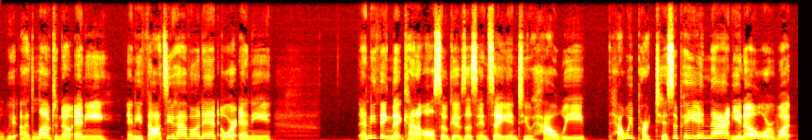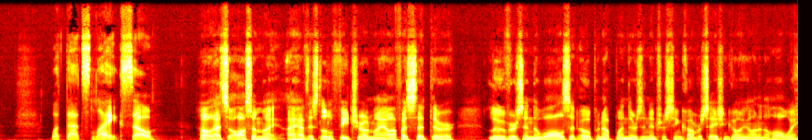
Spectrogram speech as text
we, I'd love to know any any thoughts you have on it, or any anything that kind of also gives us insight into how we how we participate in that, you know, or what what that's like. So. Oh, that's awesome. I, I have this little feature on my office that there are louvers in the walls that open up when there's an interesting conversation going on in the hallway.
